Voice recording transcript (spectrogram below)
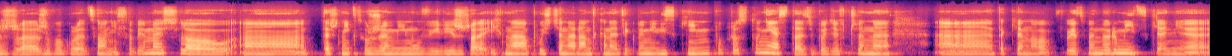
że, że w ogóle co oni sobie myślą. E, Też niektórzy mi mówili, że ich na pójście na randkę, nawet jakby mieli z kim, po prostu nie stać, bo dziewczyny e, takie, no powiedzmy, normickie, nie,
